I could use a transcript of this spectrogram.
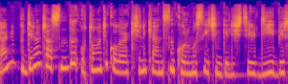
Yani bu direnç aslında otomatik olarak kişinin kendisini koruması için geliştirdiği bir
